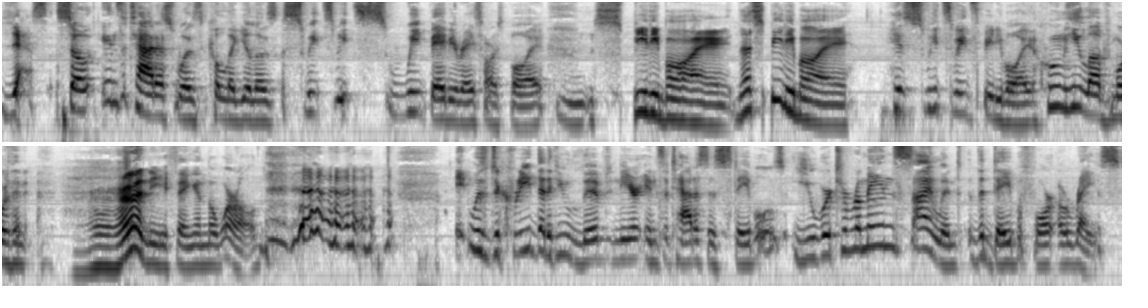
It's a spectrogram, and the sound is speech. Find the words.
Yes. So Incitatus was Caligula's sweet, sweet, sweet baby racehorse boy. Mm, speedy boy, the speedy boy. His sweet, sweet speedy boy, whom he loved more than anything in the world. it was decreed that if you lived near Incitatus's stables, you were to remain silent the day before a race,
